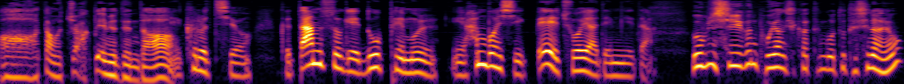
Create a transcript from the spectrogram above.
아, 땀을 쫙 빼면 된다. 예, 그렇지요. 그 땀 속의 노폐물 예, 한 번씩 빼 주어야 됩니다. 음식은 보양식 같은 것도 드시나요?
